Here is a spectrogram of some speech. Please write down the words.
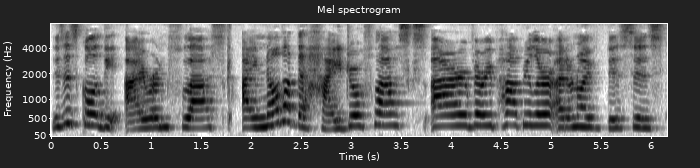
This is called the Iron Flask. I know that the Hydro Flasks are very popular. I don't know if this is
